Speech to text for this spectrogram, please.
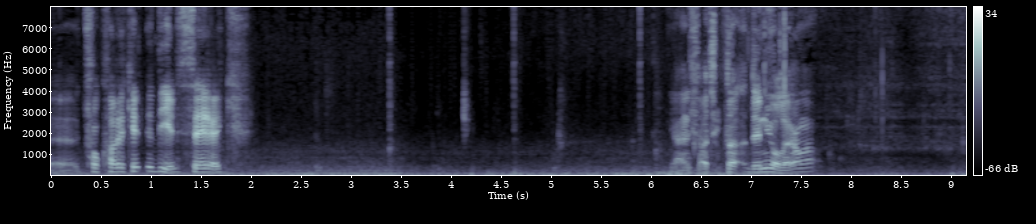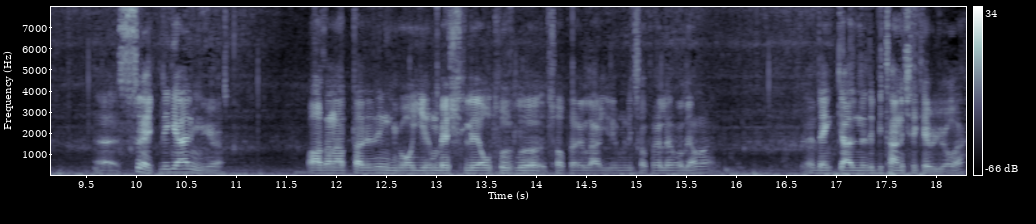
e, çok hareketli değil, seyrek. Yani işte açıkta deniyorlar ama e, sürekli gelmiyor. Bazen hatta dediğim gibi o 25'li, 30'lu çaparılar, 20'li çaparılar oluyor ama e, denk geldiğinde de bir tane çekebiliyorlar.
